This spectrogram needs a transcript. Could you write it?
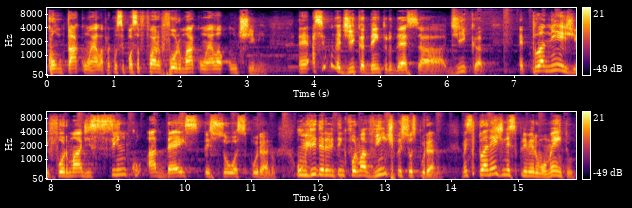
contar com ela, para que você possa formar com ela um time. É, a segunda dica dentro dessa dica é, planeje formar de 5 a 10 pessoas por ano. Um líder ele tem que formar 20 pessoas por ano. Mas planeje nesse primeiro momento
